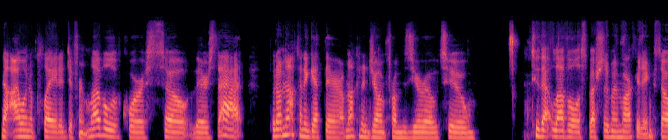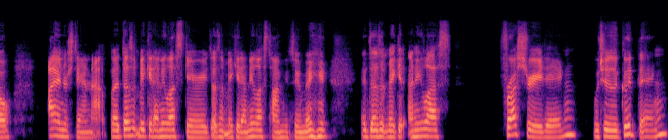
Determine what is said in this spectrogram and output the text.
Now I want to play at a different level, of course. So there's that. But I'm not going to get there. I'm not going to jump from zero to to that level, especially my marketing. So I understand that, but it doesn't make it any less scary. It doesn't make it any less time consuming. it doesn't make it any less frustrating, which is a good thing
